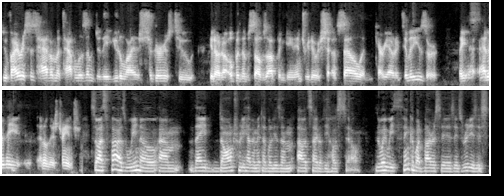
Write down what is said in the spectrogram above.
do viruses have a metabolism? Do they utilize sugars to, you know, to open themselves up and gain entry to a, sh- a cell and carry out activities, or like how do they? I don't know. They're strange. So as far as we know, um, they don't really have a metabolism outside of the host cell. The way we think about viruses is really these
